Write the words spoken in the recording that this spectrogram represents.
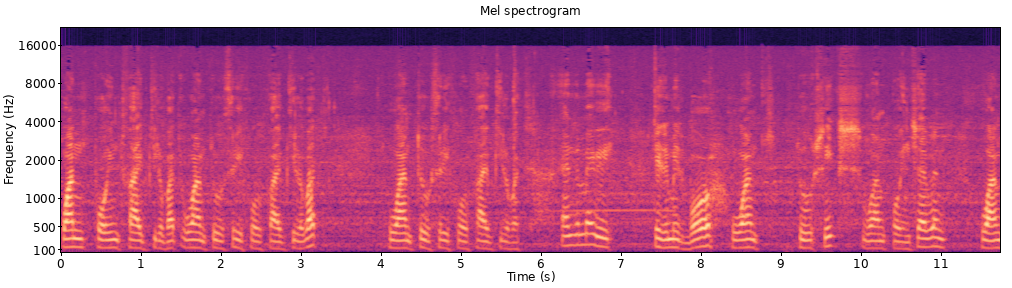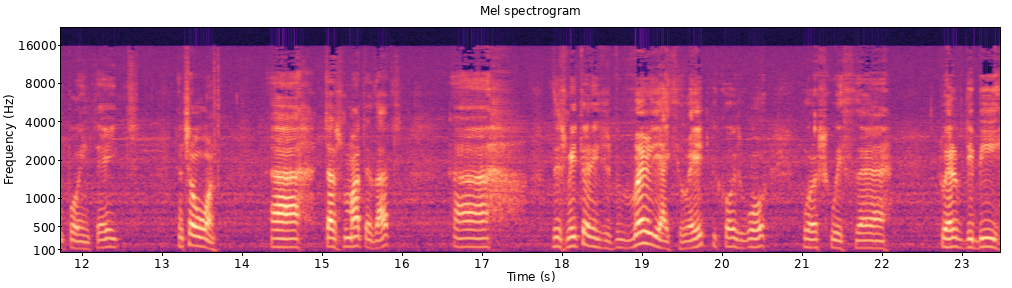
1.5 kilowatt 1 2 3 4 5 kilowatt 1 2 3 4 5 kilowatt. And maybe a little bit more 1 2 6 1.7 1.8 and so on. Uh, doesn't matter that uh, this meter is very accurate because it works with uh, 12 dB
